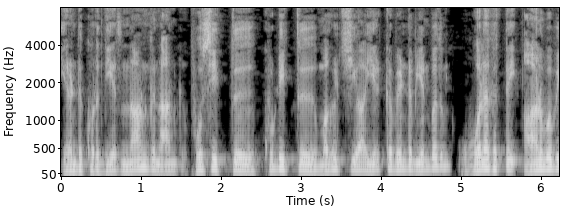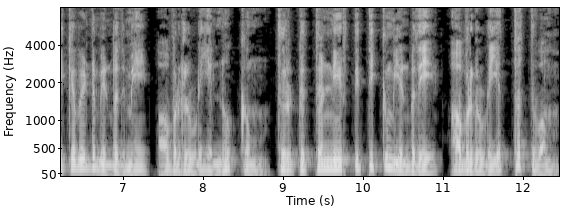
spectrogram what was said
இரண்டு குருந்தியர் நான்கு நான்கு. புசித்து குடித்து மகிழ்ச்சியாய் இருக்க வேண்டும் என்பதும் உலகத்தை அனுபவிக்க வேண்டும் என்பதுமே அவர்களுடைய நோக்கம். திருட்டு தண்ணீர் தித்திக்கும் என்பதே அவர்களுடைய தத்துவம்.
